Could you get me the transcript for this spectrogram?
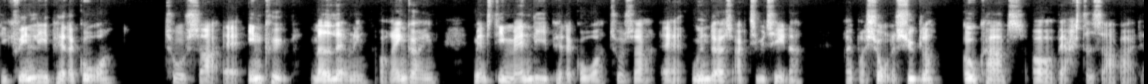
De kvindelige pædagoger tog sig af indkøb, madlavning og rengøring, mens de mandlige pædagoger tog sig af udendørs aktiviteter, reparation af cykler, go-karts og værkstedsarbejde.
